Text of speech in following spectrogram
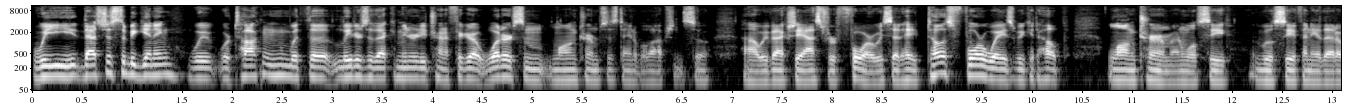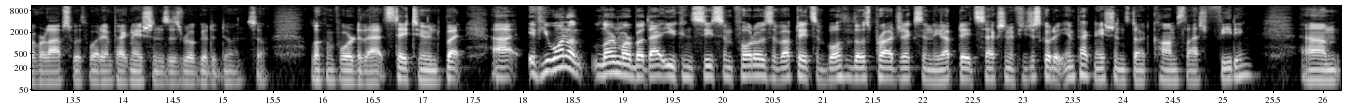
we that's just the beginning. We, we're talking with the leaders of that community, trying to figure out what are some long term sustainable options. So, uh, we've actually asked for four. We said, hey, tell us four ways we could help long term, and we'll see we'll see if any of that overlaps with what Impact Nations is real good at doing. So, looking forward to that. Stay tuned. But uh, if you want to learn more about that, you can see some photos of updates of both of those projects in the updates section. If you just go to impactnations.com/feeding, um,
